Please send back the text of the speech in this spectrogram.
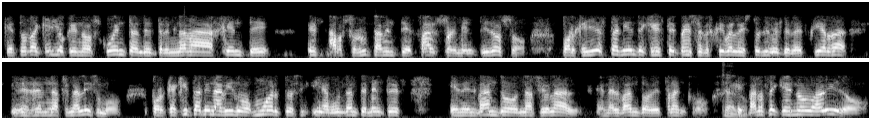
que todo aquello que nos cuentan determinada gente es absolutamente falso y mentiroso, porque ya está bien de que este país se describa la historia desde la izquierda y desde el nacionalismo, porque aquí también ha habido muertos y abundantemente en el bando nacional, en el bando de Franco, que parece que no lo ha habido.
